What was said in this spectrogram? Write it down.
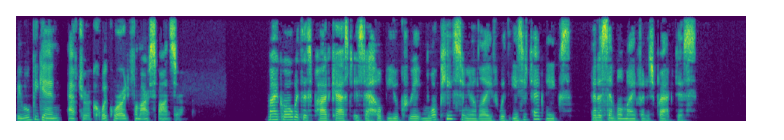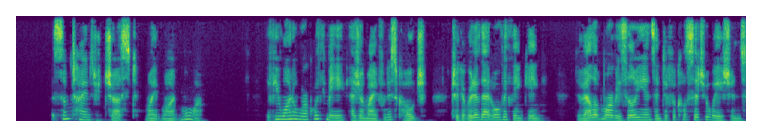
We will begin after a quick word from our sponsor. My goal with this podcast is to help you create more peace in your life with easy techniques and a simple mindfulness practice but sometimes you just might want more. If you want to work with me as your mindfulness coach to get rid of that overthinking, develop more resilience in difficult situations,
